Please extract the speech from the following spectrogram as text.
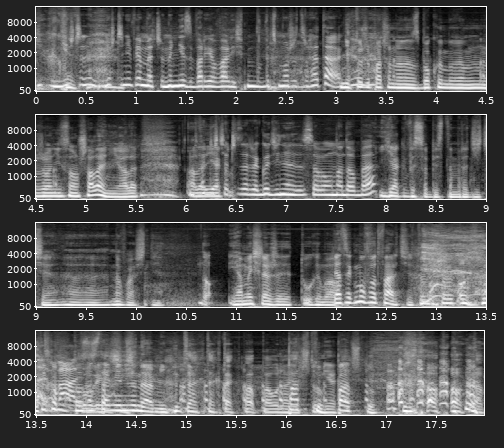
Jeszcze, jeszcze nie wiemy, czy my nie zwariowaliśmy, bo być może trochę tak. Niektórzy patrzą na nas z boku i mówią, że oni są szaleni, ale, ale jak, 24 godziny ze sobą na dobę. jak wy sobie z tym radzicie? No właśnie. No, ja myślę, że tu chyba... Jacek, mów otwarcie. To, to, tylko to zostanie między nami. Tak, tak, tak, pa, Paula Patrz tu, mnie... patrz tu. Paula,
